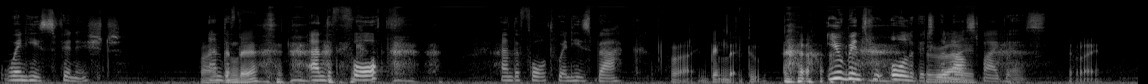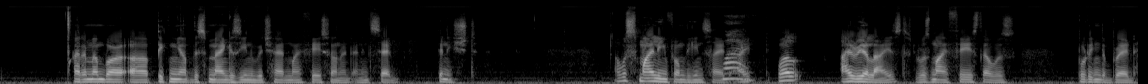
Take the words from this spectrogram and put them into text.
when he's finished, right, And the been there, and the fourth, and the fourth, when he's back. right, been there too. You've been through all of it in the last five years. Right. I remember uh, picking up this magazine which had my face on it and it said, finished. I was smiling from the inside. Why? I, well, I realized it was my face that was putting the bread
